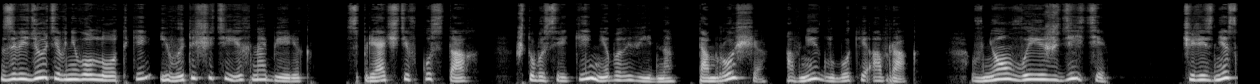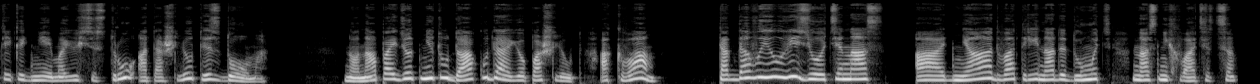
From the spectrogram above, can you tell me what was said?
заведете в него лодки и вытащите их на берег. Спрячьте в кустах, чтобы с реки не было видно. Там роща, а в ней глубокий овраг. В нем вы и ждите. Через несколько дней мою сестру отошлют из дома. Но она пойдет не туда, куда ее пошлют, а к вам. Тогда вы и увезете нас, а дня два-три, надо думать, нас не хватится».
